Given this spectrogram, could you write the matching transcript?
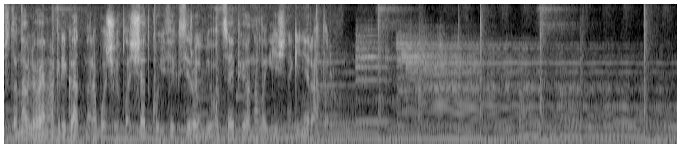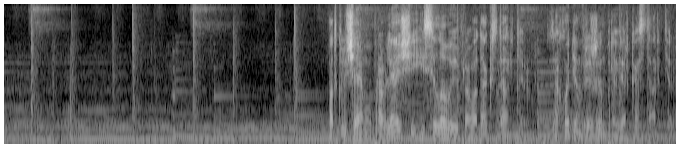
Устанавливаем агрегат на рабочую площадку и фиксируем его цепью аналогично генератору. Подключаем управляющие и силовые провода к стартеру. Заходим в режим проверка стартера.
